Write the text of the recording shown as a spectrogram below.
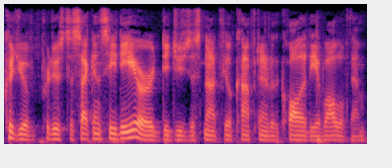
Could you have produced a second CD, or did you just not feel confident of the quality of all of them?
